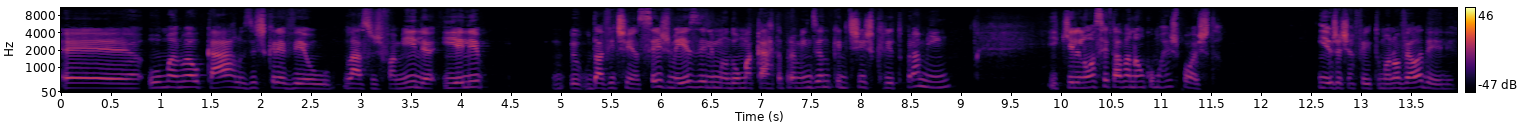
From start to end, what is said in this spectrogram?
É, o Manuel Carlos escreveu Laços de Família e ele. O Davi tinha seis meses, ele mandou uma carta para mim dizendo que ele tinha escrito para mim e que ele não aceitava não como resposta. E eu já tinha feito uma novela dele.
